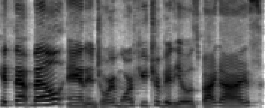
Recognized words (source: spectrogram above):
hit that bell, and enjoy more future videos. Bye, guys.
